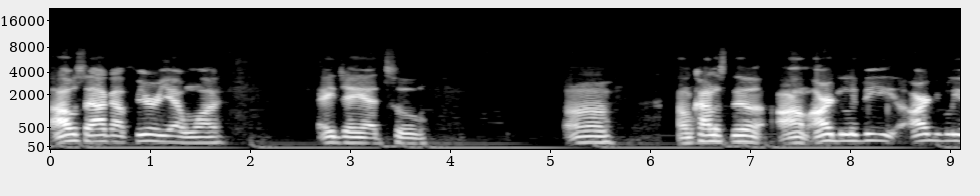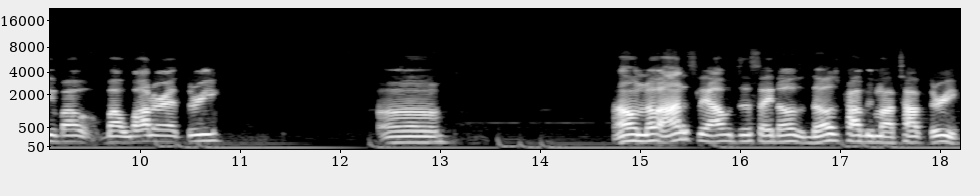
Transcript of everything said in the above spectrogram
I would say I got Fury at one, AJ at two. Um, I'm kind of still I'm arguably be arguably about about Wilder at three. Um, I don't know. Honestly, I would just say those those probably my top three.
